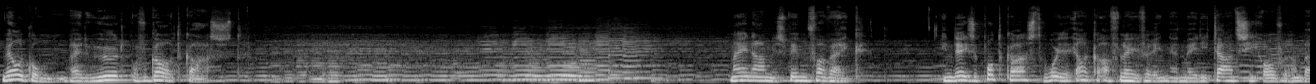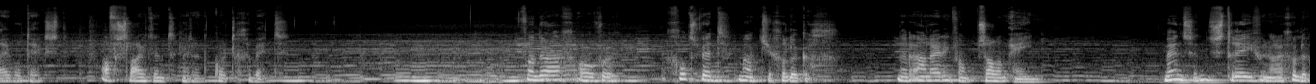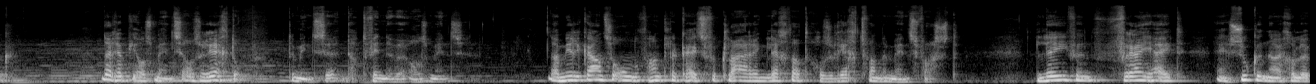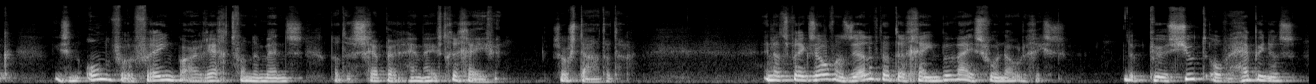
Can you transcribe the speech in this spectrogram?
Welkom bij de Word of Godcast. Mijn naam is Wim van Wijk. In deze podcast hoor je elke aflevering een meditatie over een Bijbeltekst, afsluitend met een kort gebed. Vandaag over Gods wet maakt je gelukkig, naar aanleiding van Psalm 1. Mensen streven naar geluk. Daar heb je als mens zelfs recht op. Tenminste, dat vinden we als mensen. De Amerikaanse onafhankelijkheidsverklaring legt dat als recht van de mens vast. Leven, vrijheid en zoeken naar geluk is een onvervreemdbaar recht van de mens dat de schepper hem heeft gegeven. Zo staat het er. En dat spreekt zo vanzelf dat er geen bewijs voor nodig is. De pursuit of happiness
